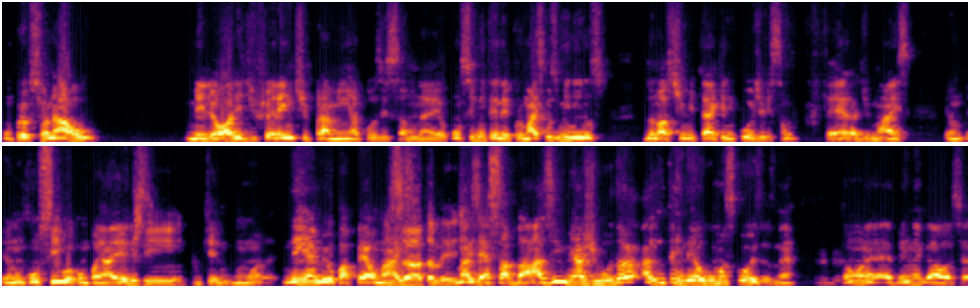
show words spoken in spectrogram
um, um profissional melhor e diferente para minha posição, né? Eu consigo entender, por mais que os meninos do nosso time técnico hoje eles são fera demais, eu, eu não consigo acompanhar eles, Sim. porque não, nem é meu papel mais. Exatamente. Mas essa base me ajuda a entender algumas coisas, né? Uhum. Então é, é, bem legal. Essa,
